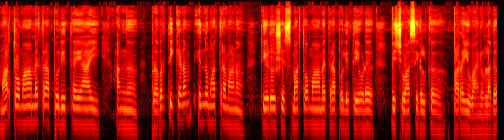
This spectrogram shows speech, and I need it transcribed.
മാർത്തോമാ മെത്രാപ്പൊലിത്തയായി അങ്ങ് പ്രവർത്തിക്കണം എന്നു മാത്രമാണ് തിയഡോഷ്യസ് മാർത്തോമാ മെത്രാപ്പൊലിത്തയോട് വിശ്വാസികൾക്ക് പറയുവാനുള്ളത്.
